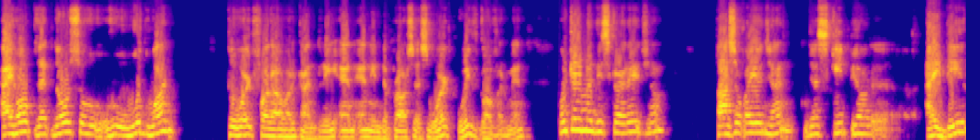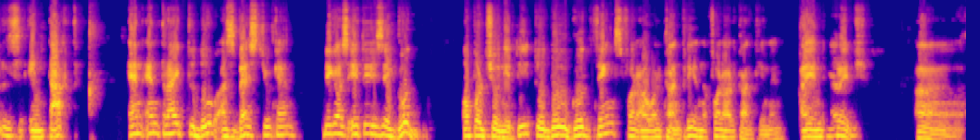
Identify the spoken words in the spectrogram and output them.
I hope that those who, who would want to work for our country and, and in the process work with government, huwag kayo ma-discourage, no? Pasok kayo dyan. Just keep your uh, ideals intact and, and try to do as best you can because it is a good opportunity to do good things for our country and for our countrymen. I encourage uh,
